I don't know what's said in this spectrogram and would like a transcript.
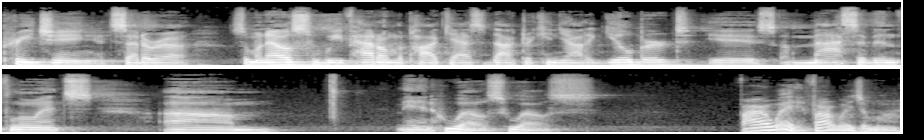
preaching, etc. Someone else who we've had on the podcast, Dr. Kenyatta Gilbert, is a massive influence. Um, man, who else? Who else? Fire away, fire away, Jemar.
